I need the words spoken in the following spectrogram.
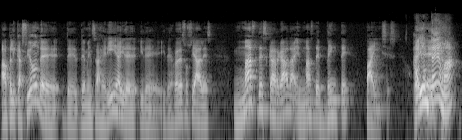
aplicación de, de- mensajería y de- y de redes sociales más descargada en más de 20 países. Hay un esto- tema,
